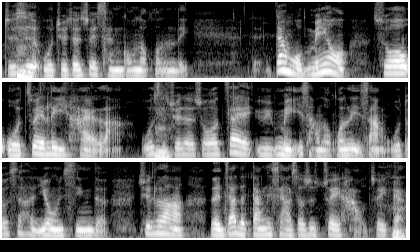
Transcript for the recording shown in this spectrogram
就是我觉得最成功的婚礼。对，但我没有说我最厉害啦，我只觉得说，在于每一场的婚礼上，我都是很用心的去让人家的当下就是最好、最感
